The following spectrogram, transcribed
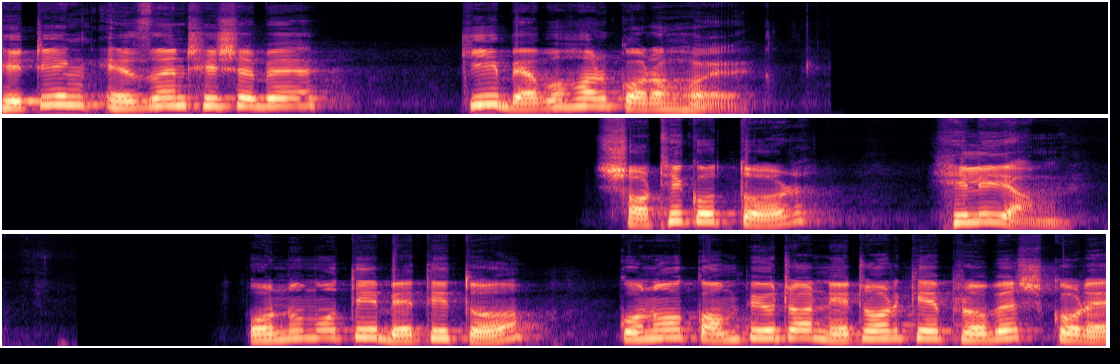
হিটিং এজেন্ট হিসেবে কি ব্যবহার করা হয়? সঠিক উত্তর হিলিয়াম। অনুমতি ব্যতীত কোনো কম্পিউটার নেটওয়ার্কে প্রবেশ করে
